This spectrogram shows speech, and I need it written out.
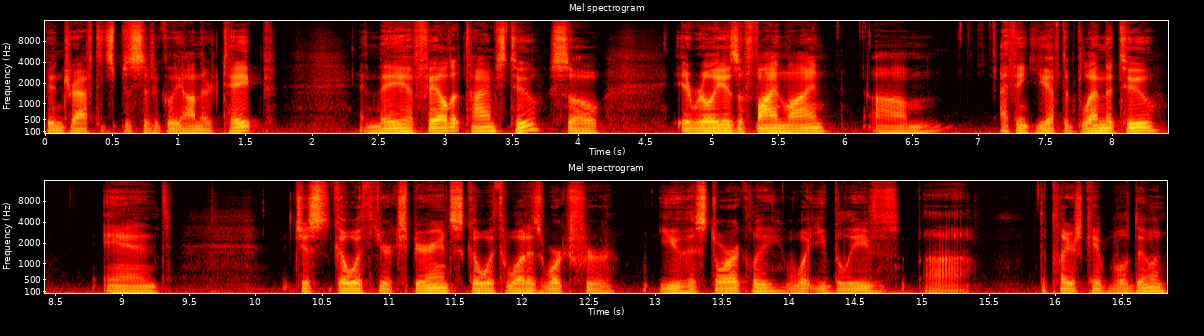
been drafted specifically on their tape, and they have failed at times too. So it really is a fine line. Um, I think you have to blend the two, and just go with your experience, go with what has worked for you historically, what you believe uh, the player's capable of doing.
